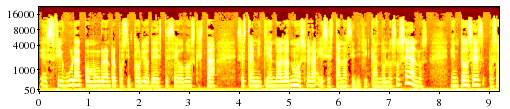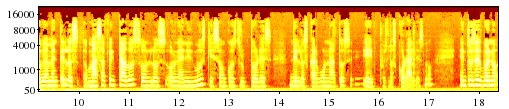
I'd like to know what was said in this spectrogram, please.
es figura como un gran repositorio de este CO2 que está se está emitiendo a la atmósfera y se están acidificando los océanos. Entonces, pues obviamente los más afectados son los organismos que son constructores de los carbonatos, eh, pues los corales, ¿no? Entonces, bueno,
